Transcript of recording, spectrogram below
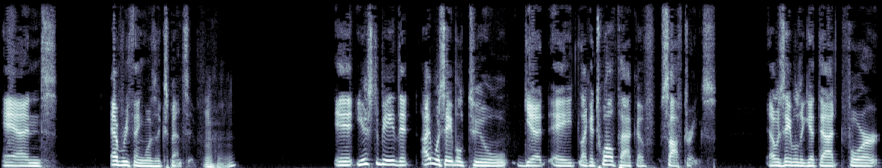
and everything was expensive. Mm-hmm. It used to be that I was able to get a like a twelve pack of soft drinks. I was able to get that for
